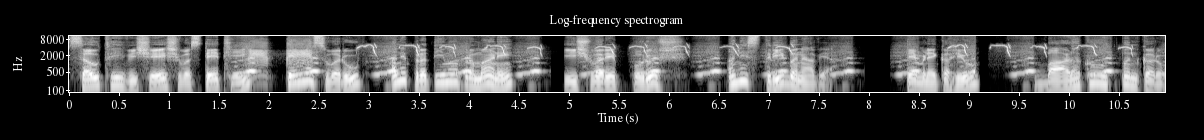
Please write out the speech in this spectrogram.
સૌથી વિશેષ વસ્તેથી તેમના સ્વરૂપ અને પ્રતિમા પ્રમાણે ઈશ્વરે પુરુષ અને સ્ત્રી બનાવ્યા. તેમણે કહ્યું, બાળકો ઉત્પન્ન કરો,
